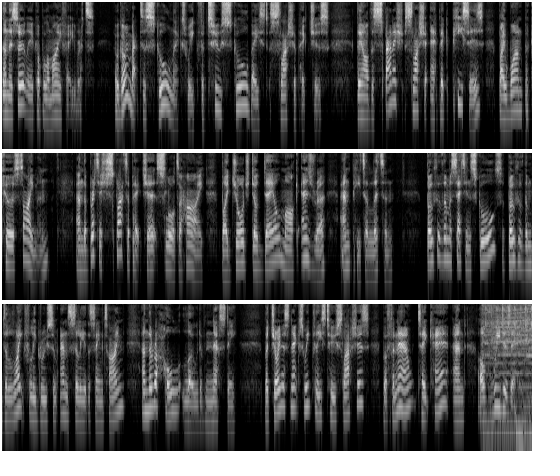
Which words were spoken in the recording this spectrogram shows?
and there's certainly a couple of my favourites. We're going back to school next week for two school based slasher pictures. They are the Spanish slasher epic Pieces by Juan Piquer Simon and the British splatter picture Slaughter High by George Dugdale, Mark Ezra, and Peter Litten. Both of them are set in schools, both of them delightfully gruesome and silly at the same time, and they're a whole load of nasty. But join us next week for these two slashes. but for now, take care and of auf Wiedersehen.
